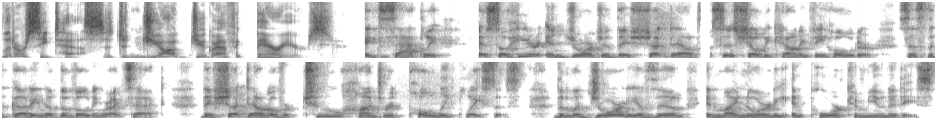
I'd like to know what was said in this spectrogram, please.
literacy tests, mm-hmm. ge- geographic barriers. Exactly. And so here in Georgia, they shut down since Shelby County v. Holder, since the gutting of the Voting Rights Act. They've shut down over 200 polling places, the majority of them in minority and poor communities.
